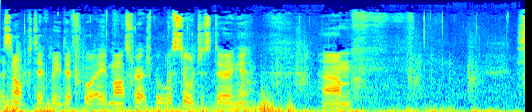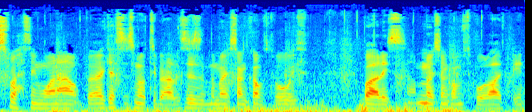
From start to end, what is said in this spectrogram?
It's not particularly difficult eight mile stretch, but we're still just doing it. Um, sweating one out, but I guess it's not too bad. This isn't the most uncomfortable we've, well, at least most uncomfortable I've been.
